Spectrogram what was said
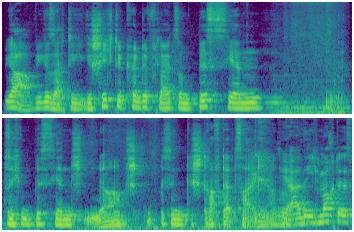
Ja, wie gesagt, die Geschichte könnte vielleicht so ein bisschen sich ein bisschen, ja, ein bisschen gestrafter zeigen. Also, Ja, also ich mochte es,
